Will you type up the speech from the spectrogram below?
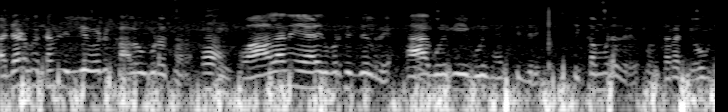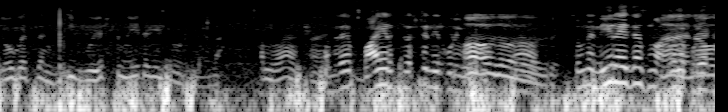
ಅಡ್ಡಾಡ್ಬೇಕಂದ್ರೆ ಇಲ್ಲಿ ಹೊಡೆದು ಕಾಲು ಬಿಡೋ ಸರ್ ವಾಲನೆ ಎಳಗೆ ಬರ್ತಿದ್ದಿಲ್ರಿ. ಆ ಗುಳಿಗೆ ಈ ಗುಳಿಗೆ ಹಚ್ಚಿದ್ರಿ. ಸಿಕ್ಕಂಬಿಡದ್ರಿ ಒಂಥರ ಜೋಗ್ ಜೋಗ್ ಹತ್ತಂಗೆ ಈಗ ಎಷ್ಟು ನೀಟಾಗಿ ನೋಡ್ರಿ. ಅಲ್ವಾ? ಅಂದ್ರೆ ಬಾಯರ್ಸಿದಷ್ಟೇ ನೀರು ಹಾ, ಕುಡಿಬೋದು ಹೌದು ಹೌದು. ಹೌದ್ರಿ ಸುಮ್ಮನೆ ನೀರ್ ಐತೆ ಸುಮ್ಮನೆ ನಾವು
